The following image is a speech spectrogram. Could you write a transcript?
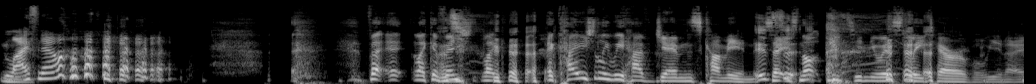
Hmm. life now? But uh, like eventually, like occasionally we have gems come in, It's so a- it's not continuously terrible, you know.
